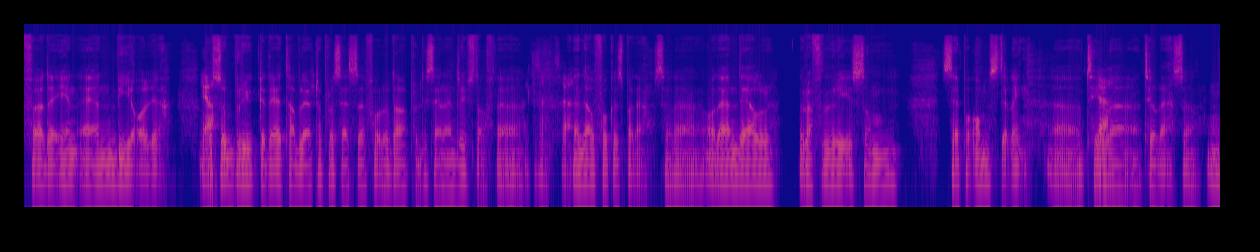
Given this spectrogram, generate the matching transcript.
føde inn en bioolje. Ja. Og så bruke det etablerte prosesser for å da produsere en drivstoff. Det er Ja. en del fokus på det. Så det og det er en del raffinerier som ser på omstilling eh, til, eh, til det. Så, mm.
